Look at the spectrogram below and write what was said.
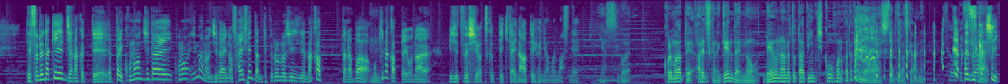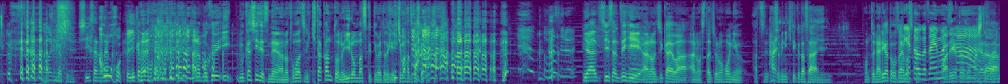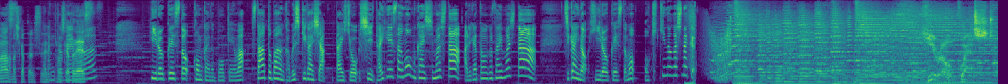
で、それだけじゃなくって、やっぱりこの時代、この今の時代の最先端のテクノロジーじゃなかったらば、うん。起きなかったような美術史を作っていきたいなというふうに思いますね。いやすごい。これもだってあれですかね現代のレオナルド・ダ・ヴィンチ候補の方から今お話しされてますからね 恥ずよかしい恥ずかしい。C さん候補って言い方も。あの僕い昔ですねあの友達に北関東のイーロン・マスクって言われた時が一番恥ずかしかったです。面白い。いや C さんぜひ、はいあの次回はあのスタジオの方にあつ、はい。遊びに来てください。本当にありがとうございます。ありがとうございました。ありがとうございましありがとうございた。ます。楽しかったです。楽しかったます。ヒーロークエスト今回の冒険はスタートバーン株式会社代表 C 太平さんをお迎えしました。ありがとうございました。次回のヒーロークエストもお聞き逃しなく。ヒーロークエスト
